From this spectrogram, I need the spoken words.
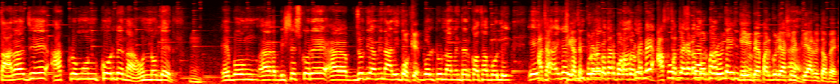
তারা যে আক্রমণ করবে না অন্যদের এবং আহ, বিশেষ করে আহ, যদি আমি নারীদের. ফুটবল টুর্নামেন্টের কথা বলি এই আচ্ছা ঠিক আছে পুরোনো কথা আর বলার দরকার নেই আস্থার জায়গাটা দরকার হলে এই ব্যাপারগুলি আসলে। ক্লিয়ার হইতে হবে।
